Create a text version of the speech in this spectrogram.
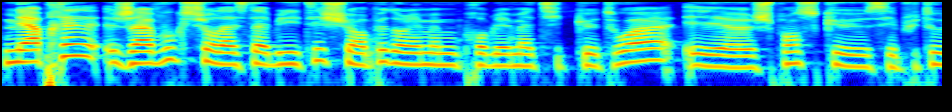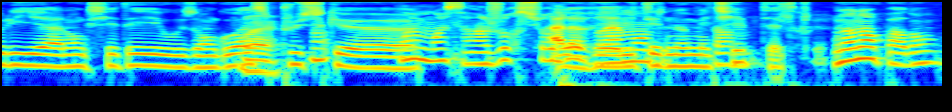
Mais après, j'avoue que sur la stabilité, je suis un peu dans les mêmes problématiques que toi, et euh, je pense que c'est plutôt lié à l'anxiété et aux angoisses Ouais. plus que Ouais, moi, c'est un jour sur à deux, la vraiment. réalité de nos métiers, peut-être. Non, non, pardon.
